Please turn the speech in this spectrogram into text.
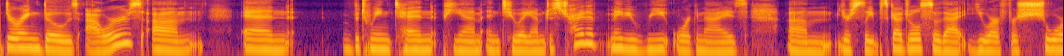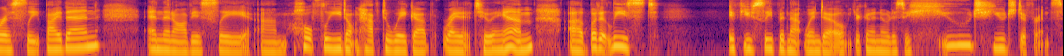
during those hours. Um, and between 10 p.m. and 2 a.m. Just try to maybe reorganize um, your sleep schedule so that you are for sure asleep by then. And then, obviously, um, hopefully, you don't have to wake up right at 2 a.m., uh, but at least if you sleep in that window, you're going to notice a huge, huge difference.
